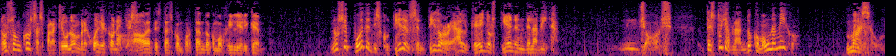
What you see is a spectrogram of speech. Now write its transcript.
No son cosas para que un hombre juegue con ellas. Ahora te estás comportando como Hillier y Kemp. No se puede discutir el sentido real que ellos tienen de la vida. George, te estoy hablando como un amigo. Más aún,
